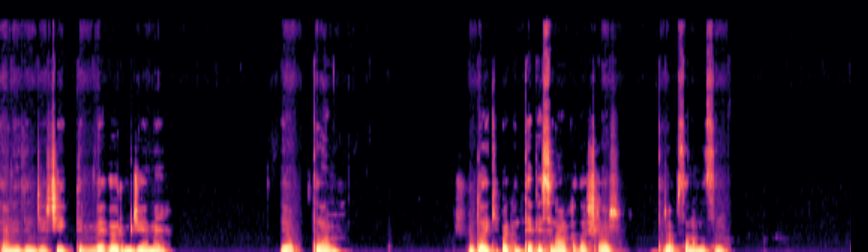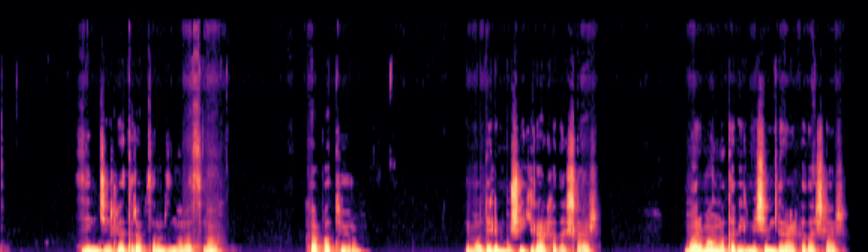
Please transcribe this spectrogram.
Tane zincir çektim ve örümceğimi yaptım. Şuradaki bakın tepesini arkadaşlar. Trabzanımızın zincirle trabzanımızın arasına kapatıyorum. Ve modelim bu şekil arkadaşlar. Umarım anlatabilmişimdir arkadaşlar.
